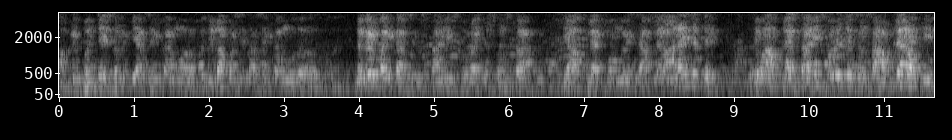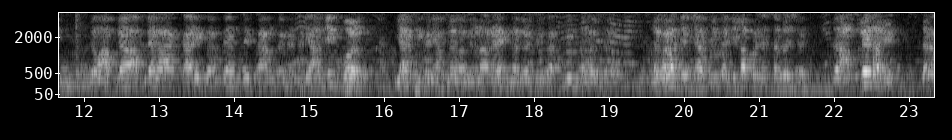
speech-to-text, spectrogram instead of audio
आपली पंचायत समिती असेल का जिल्हा परिषद असेल का नगरपालिका असेल स्थानिक स्वराज्य संस्था या आपल्या काँग्रेसच्या आपल्याला आणायच्याच आहे जेव्हा आपल्या स्थानिक स्वराज्य संस्था आपल्या राहतील तेव्हा आपल्या आपल्याला कार्यकर्त्यांचे काम करण्यासाठी अधिक बळ या ठिकाणी आपल्याला मिळणार आहे. नगरसेवक असतील नगरसेवक नगराध्यक्ष असतील तर जिल्हा परिषद सदस्य जर आपले झाले तर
